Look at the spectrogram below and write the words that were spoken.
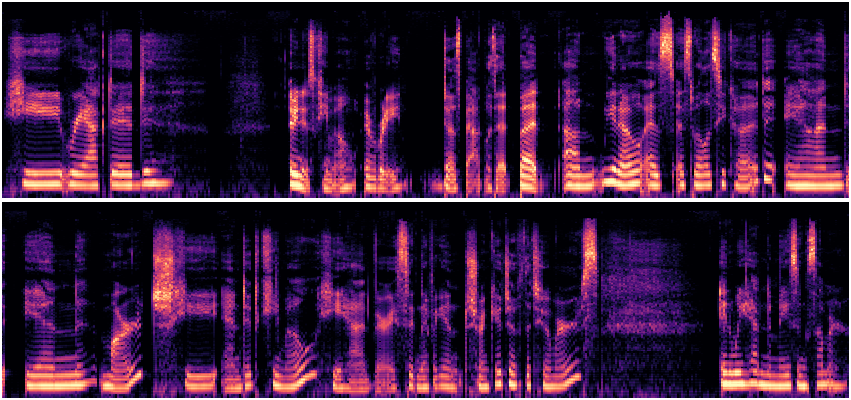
He reacted, I mean, it's chemo, everybody does bad with it, but, um, you know, as, as well as he could. And in March, he ended chemo. He had very significant shrinkage of the tumors and we had an amazing summer.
